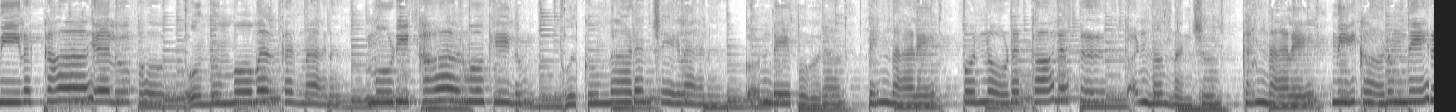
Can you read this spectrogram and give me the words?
നീലക്കായലു പോൽ ഒന്നും മോമൽ കണ്ണാണ്. മുടി കാർമുഖിലും തോൽക്കും നാടൻ ചേലാണ്. കൊണ്ടേ പോരാം പെണ്ണാളെ പൊന്നോണക്കാലത്ത് കണ്ണും നഞ്ചും കണ്ണാളെ. നീ കാണും നേര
